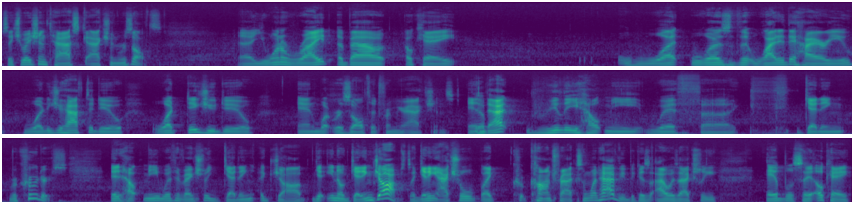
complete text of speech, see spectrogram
Situation, Task, Action, Results. Uh, you want to write about okay, what was the why did they hire you? What did you have to do? What did you do? And what resulted from your actions? And Yep. that really helped me with uh, getting recruiters. It helped me with eventually getting a job, get you know, getting jobs, like getting actual like c- contracts and what have you, because I was actually able to say, okay,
